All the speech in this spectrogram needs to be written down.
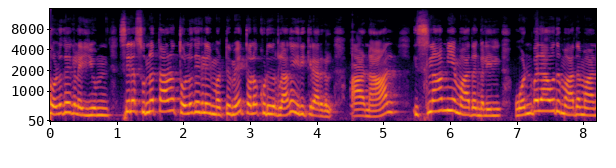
தொழுகைகளையும் சில சுன்னத்தான தொழுகைகளை மட்டுமே தொழக்கூடியவர்களாக இருக்கிறார்கள். ஆனால் இஸ்லாமிய மாதங்களில் ஒன்பதாவது மாதமான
